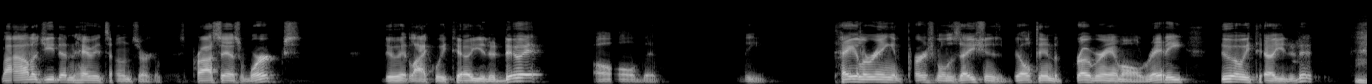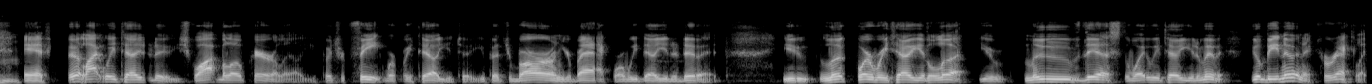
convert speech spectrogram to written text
biology doesn't have its own circumstances. Process works. Do it like we tell you to do it. All the the tailoring and personalization is built into the program already. Do what we tell you to do. Mhm. And if you do it like we tell you to do, you squat below parallel, you put your feet where we tell you to, you put your bar on your back where we tell you to do it. You look where we tell you to look. You move this the way we tell you to move it. You'll be doing it correctly.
